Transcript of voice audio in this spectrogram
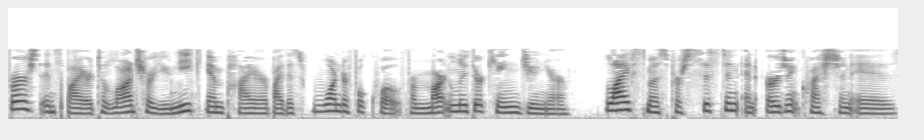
first inspired to launch her unique empire by this wonderful quote from Martin Luther King Jr. Life's most persistent and urgent question is,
